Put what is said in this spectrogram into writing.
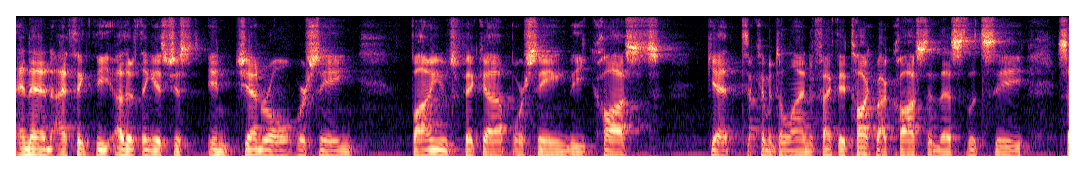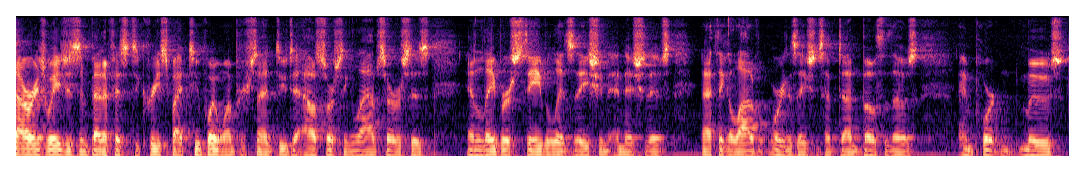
And then I think the other thing is just in general, we're seeing volumes pick up. We're seeing the costs get come into line. In fact, they talk about costs in this. Let's see, salaries, wages, and benefits decreased by 2.1% due to outsourcing lab services and labor stabilization initiatives. And I think a lot of organizations have done both of those important moves.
